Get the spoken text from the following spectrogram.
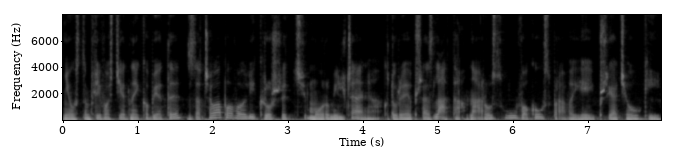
Nieustępliwość jednej kobiety zaczęła powoli kruszyć mur milczenia, który przez lata narósł wokół sprawy jej przyjaciółki.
